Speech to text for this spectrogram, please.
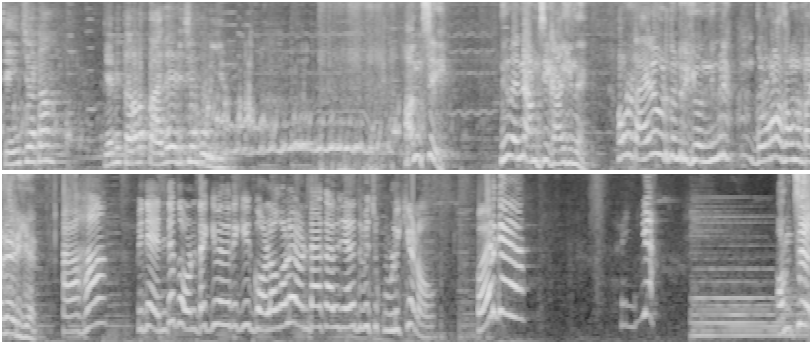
സെയിം ചേട്ടാ ഞാൻ ഈ തവണ തലയടിച്ച് ഞാൻ പൊളിക്കും. അംശേ നിങ്ങൾ എന്നെ അംസി കാണിക്കുന്നേ? അവിടെ ഡയലോഗ് എടുത്തോണ്ടിരിക്കുമോ നിങ്ങൾ ഗുളഗുള സൗണ്ട് ഉണ്ടാക്കാതിരിക്കാൻ. ആഹാ പിന്നെ എന്റെ തൊണ്ടയ്ക്ക് വേദനയ്ക്ക് ഗുളകള ഉണ്ടാക്കാതെ ഞാൻ ഇത് വെച്ച് കുളിക്കണോ? അംസേ.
